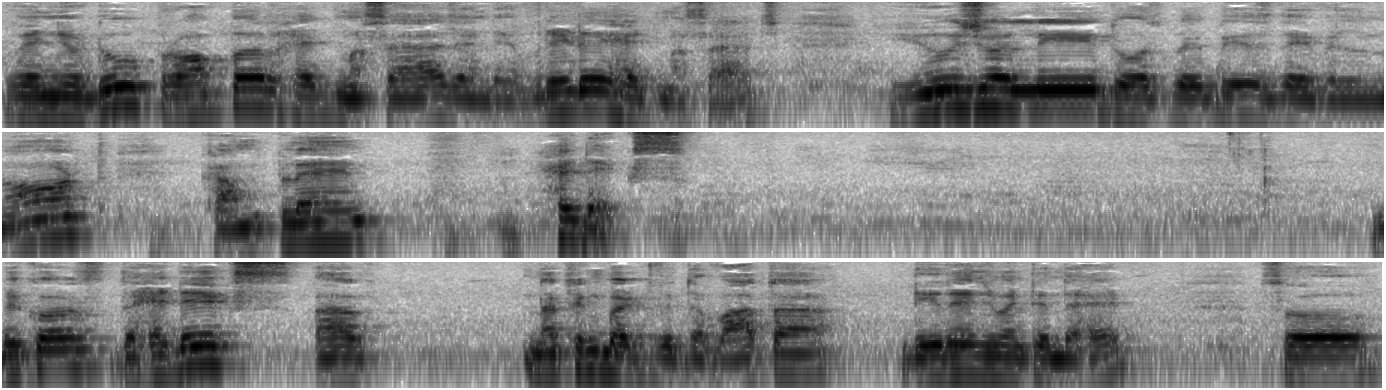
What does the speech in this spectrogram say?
when you do proper head massage and everyday head massage usually those babies they will not complain headaches because the headaches are nothing but with the vata derangement in the head. So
